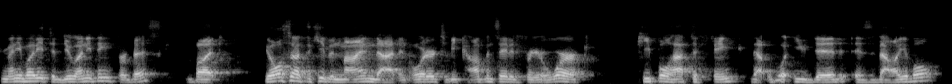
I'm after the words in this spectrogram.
from anybody to do anything for Bisq, but you also have to keep in mind that in order to be compensated for your work, people have to think that what you did is valuable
